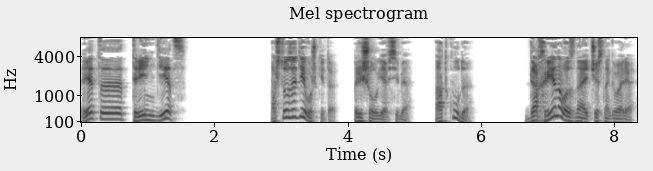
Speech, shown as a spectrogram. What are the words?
Это трендец. А что за девушки-то? Пришел я в себя. Откуда? Да хрен его знает, честно говоря,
